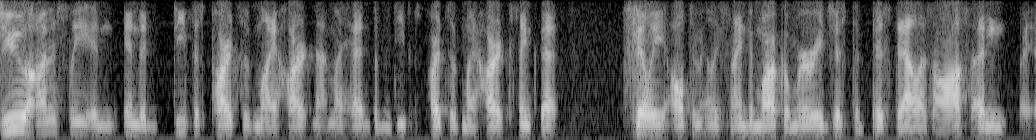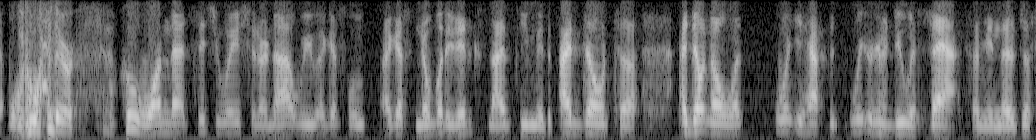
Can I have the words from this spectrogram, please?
do honestly, in in the deepest parts of my heart, not my head, but the deepest parts of my heart, think that Philly ultimately signed DeMarco Murray just to piss Dallas off, and whether who won that situation or not, we I guess we, I guess nobody did because neither team made. The, I don't uh, I don't know what what you have to what you're going to do with that. I mean, there's just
